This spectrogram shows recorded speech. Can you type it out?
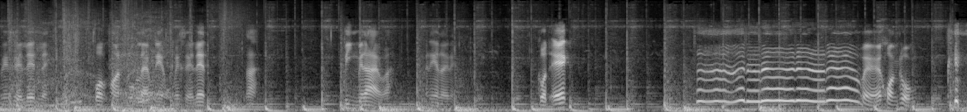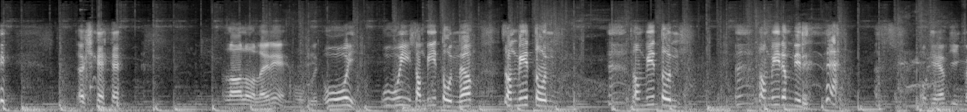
ไม่เคยเล่นเลย พวกฮอนพวกแรมเนี่ยผมไม่เคยเล่นอะวิ่งไม่ได้วะอันนี้อะไรเนี่ยกด X แหมขวางถงโอเครอโหลดเลยนี่โอ้โหปืนอุ้ยอุ้ยซอมบี้ตุนครับซอมบี้ตุนซอมบี้ตุนซอมบี้ดำดินโอเคครับยิงไป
